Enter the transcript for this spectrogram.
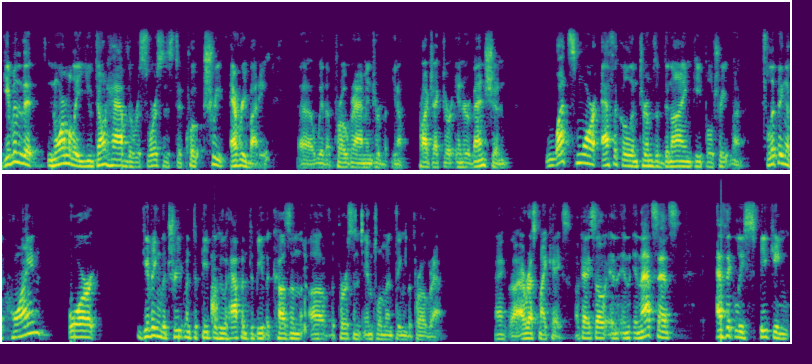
given that normally you don't have the resources to quote treat everybody uh, with a program inter, you know project or intervention, what's more ethical in terms of denying people treatment? Flipping a coin or giving the treatment to people who happen to be the cousin of the person implementing the program? Okay, I rest my case. Okay, so in, in, in that sense, ethically speaking,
